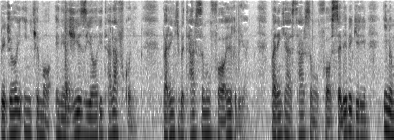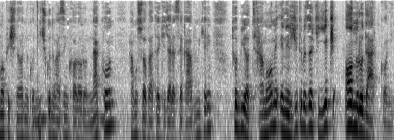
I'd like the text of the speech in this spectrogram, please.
به جای اینکه ما انرژی زیادی تلف کنیم برای اینکه به ترسمون فائق بیایم برای اینکه از ترسمون فاصله بگیریم این ما پیشنهاد می‌کنه. هیچ کدوم از این کارا رو نکن. همون صحبت که جلسه قبل می‌کردیم. تو بیا تمام انرژی تو بذار که یک آن رو درک کنی.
